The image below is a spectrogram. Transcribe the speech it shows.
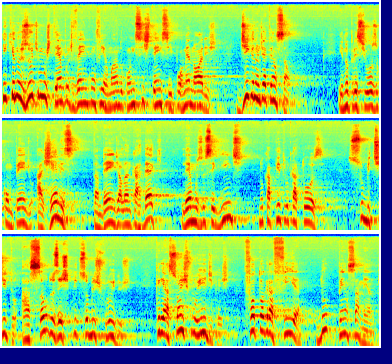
e que nos últimos tempos vêm confirmando com insistência e pormenores, dignos de atenção. E no precioso compêndio A Gênese, também de Allan Kardec, lemos o seguinte no capítulo 14, subtítulo A ação dos espíritos sobre os fluidos, criações fluídicas, fotografia do pensamento.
